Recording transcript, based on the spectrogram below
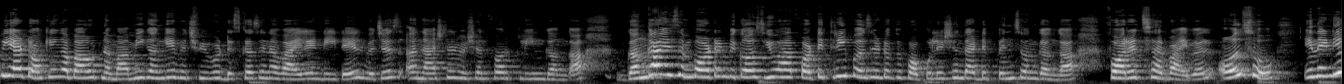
we are talking about Namami Gange, which we would discuss in a while in detail, which is a national mission for clean Ganga. Ganga is important because you have 43% of the population that depends on Ganga for its survival. Also, in India,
